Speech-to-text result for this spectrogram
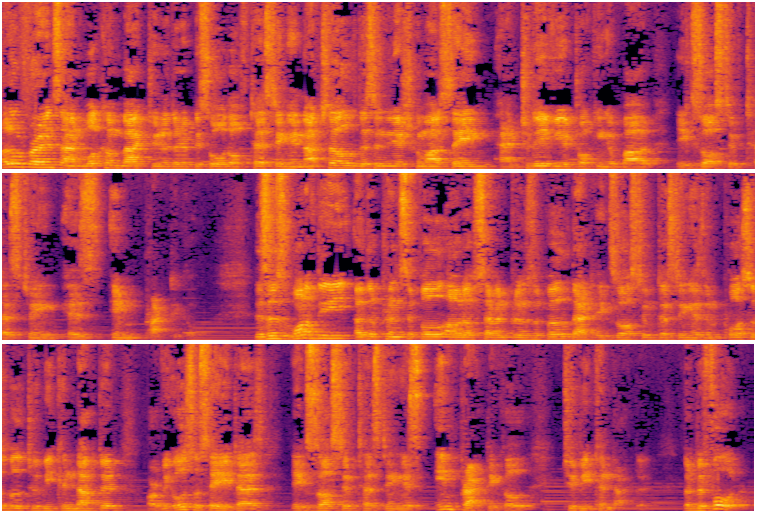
Hello friends and welcome back to another episode of Testing in Nutshell. This is Neeraj Kumar Singh and today we are talking about exhaustive testing is impractical. This is one of the other principle out of seven principle that exhaustive testing is impossible to be conducted or we also say it as exhaustive testing is impractical to be conducted. But before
